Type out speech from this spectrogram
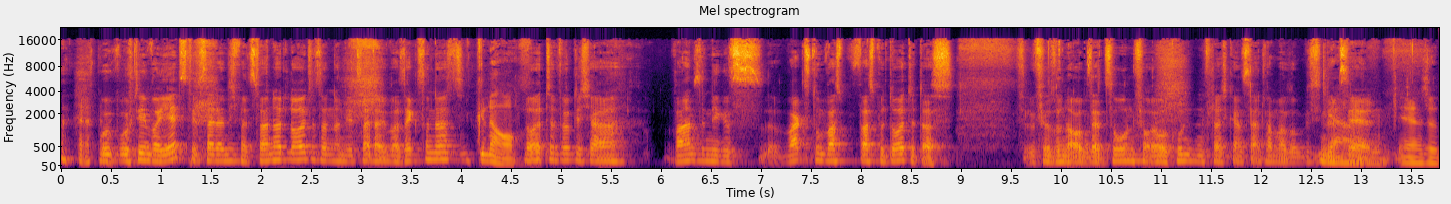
wo, wo stehen wir jetzt? Jetzt seid ihr nicht mehr 200 Leute, sondern jetzt seid ihr über 600 genau. Leute. Wirklich ja wahnsinniges Wachstum. Was, was bedeutet das für, so eine Organisation, für eure Kunden? Vielleicht kannst du einfach mal so ein bisschen ja, erzählen. Also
